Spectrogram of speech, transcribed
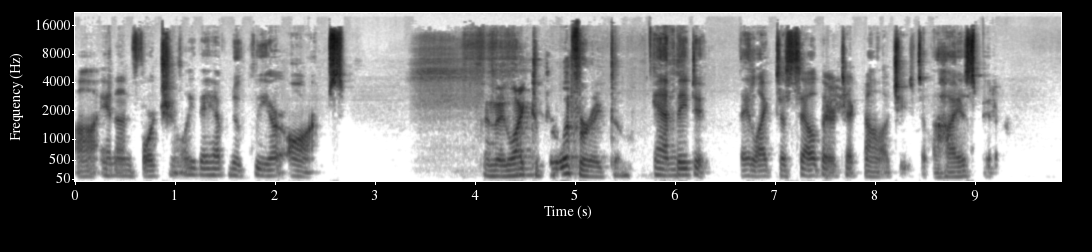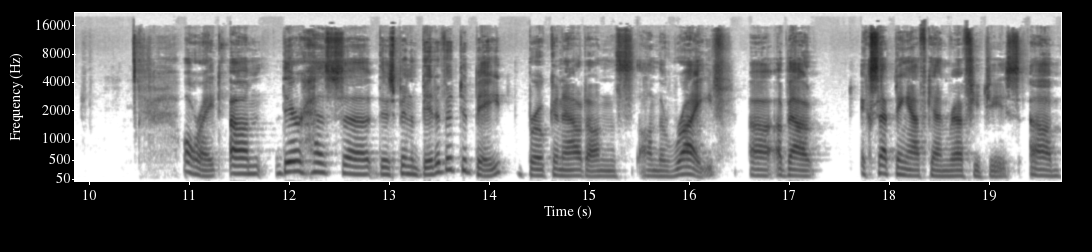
Uh, and unfortunately, they have nuclear arms. And they like to proliferate them. And they do. They like to sell their technologies to the highest bidder. All right. Um, there has uh, there's been a bit of a debate broken out on on the right uh, about accepting Afghan refugees. Um,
